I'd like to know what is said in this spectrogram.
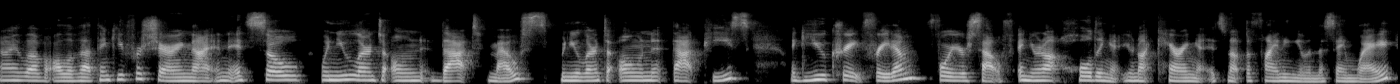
I love all of that. Thank you for sharing that. And it's so when you learn to own that mouse, when you learn to own that piece, like you create freedom for yourself and you're not holding it, you're not carrying it, it's not defining you in the same way.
